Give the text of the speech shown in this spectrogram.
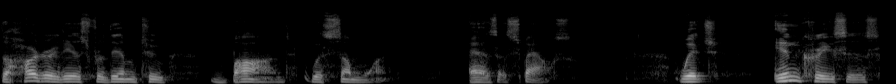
the harder it is for them to bond with someone as a spouse, which increases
